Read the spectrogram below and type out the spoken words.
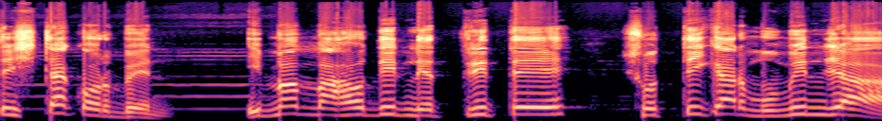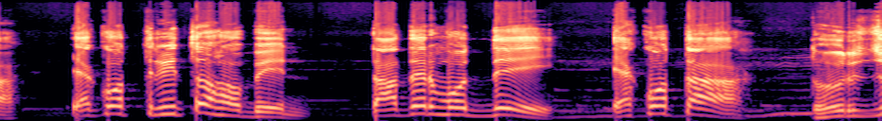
চেষ্টা করবেন। ইমাম মাহদির নেতৃত্বে সত্যিকার মুমিনরা একত্রিত হবেন। তাদের মধ্যে একতা, ধৈর্য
